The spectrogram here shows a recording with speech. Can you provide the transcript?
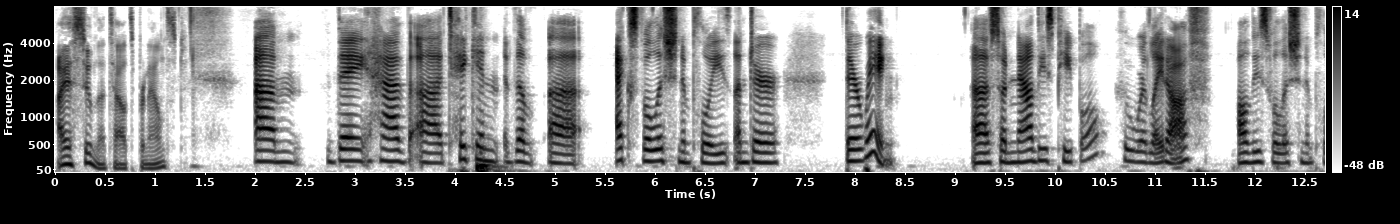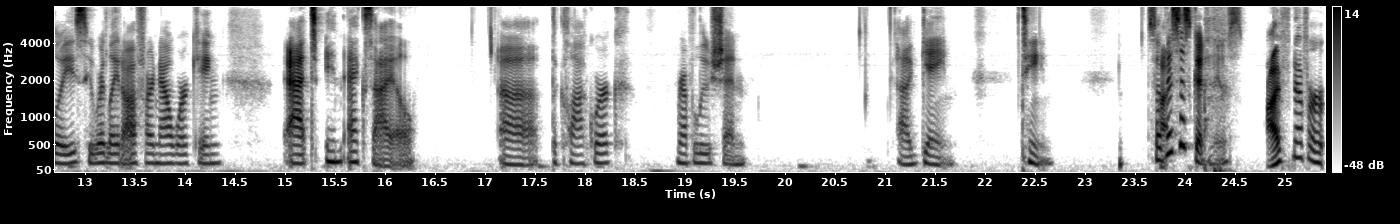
I assume that's how it's pronounced. Um, they have uh, taken the uh, ex Volition employees under their wing. Uh, so now these people who were laid off, all these Volition employees who were laid off, are now working at inXile, uh, the Clockwork Revolution uh, game team. So this is good news. I've never.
